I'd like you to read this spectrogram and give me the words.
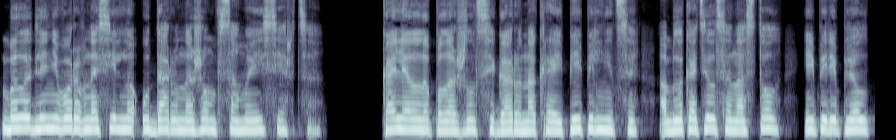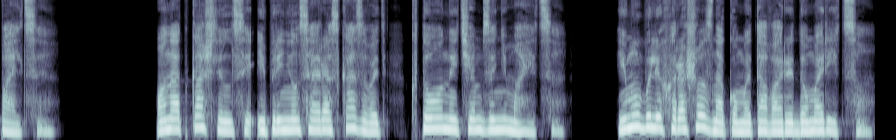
было для него равносильно удару ножом в самое сердце. Калелла положил сигару на край пепельницы, облокотился на стол и переплел пальцы. Он откашлялся и принялся рассказывать, кто он и чем занимается. Ему были хорошо знакомы товары дома Риццо.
